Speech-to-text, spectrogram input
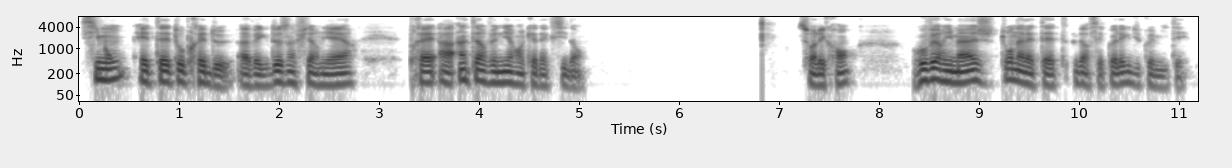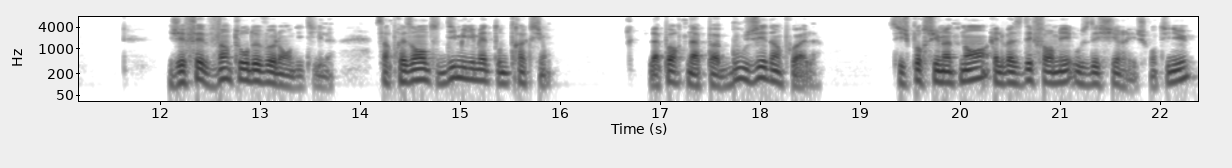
Simon était auprès d'eux avec deux infirmières prêts à intervenir en cas d'accident. Sur l'écran, Hoover Image tourna la tête vers ses collègues du comité. J'ai fait 20 tours de volant, dit-il. Ça représente 10 mm de traction. La porte n'a pas bougé d'un poil. Si je poursuis maintenant, elle va se déformer ou se déchirer. Je continue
